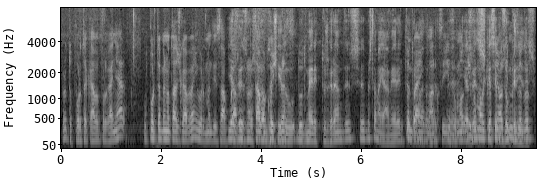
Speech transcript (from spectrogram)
Pronto, o Porto acaba por ganhar. O Porto também não está a jogar bem. O Armando disse há E às bocado vezes nós aqui do, do demérito dos grandes, eh, mas também há mérito do outro Também, lado, claro não é? que sim. E o Eh, Fama- e e o Famalicão tem um ótimos bocadinho jogadores.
